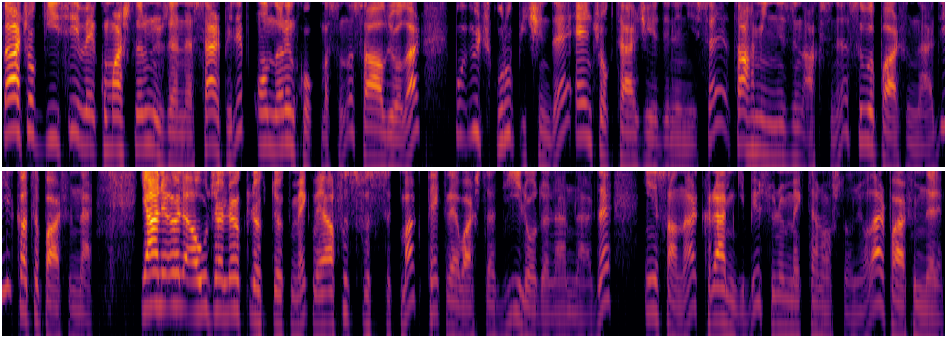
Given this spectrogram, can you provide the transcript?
Daha çok giysi ve kumaşların üzerine serpilip onların kokmasını sağlıyorlar. Bu üç grup içinde en çok tercih edileni ise tahmininizin aksine sıvı parfümler değil katı parfümler. Yani öyle avuca lök lök dök dökmek veya fıs fıs sıkmak pek revaçta değil o dönemlerde. İnsanlar krem gibi sürünmekten hoşlanıyorlar parfümleri.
